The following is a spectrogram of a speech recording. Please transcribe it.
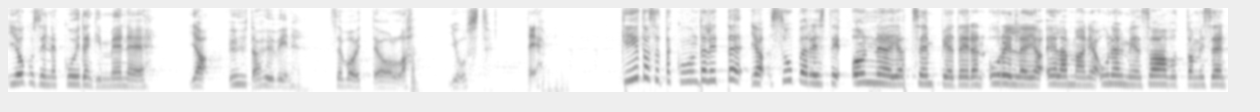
joku sinne kuitenkin menee ja yhtä hyvin se voitte olla just te. Kiitos, että kuuntelitte ja superisti onnea ja tsemppiä teidän urille ja elämään ja unelmien saavuttamiseen.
